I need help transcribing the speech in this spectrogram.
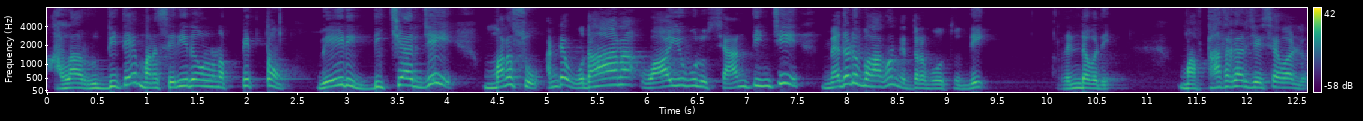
అలా రుద్దితే మన శరీరంలో ఉన్న పిత్తం వేడి డిశ్చార్జ్ అయ్యి మనసు అంటే ఉదాన వాయువులు శాంతించి మెదడు భాగం నిద్రపోతుంది. రెండవది మా తాతగారు చేసేవాళ్ళు.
